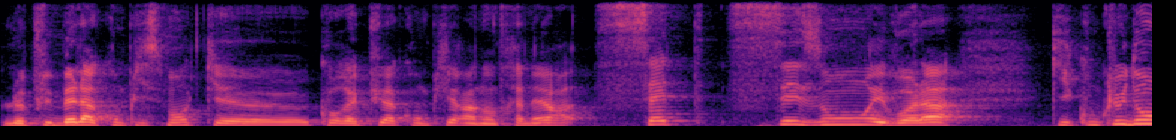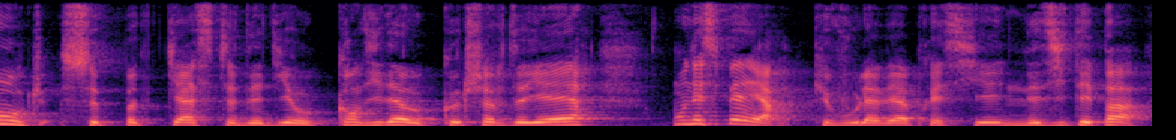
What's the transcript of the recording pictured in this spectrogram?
le plus bel accomplissement qu'aurait pu accomplir un entraîneur cette saison. Et voilà qui conclut donc ce podcast dédié aux candidats au Coach of the Year. On espère que vous l'avez apprécié. N'hésitez pas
